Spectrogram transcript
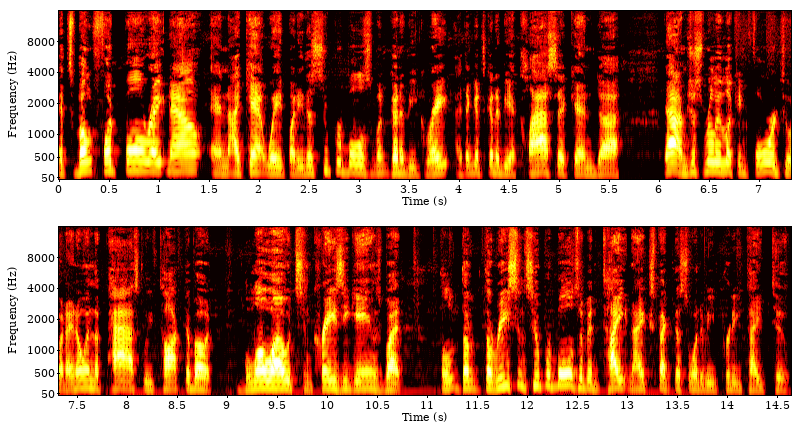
it's about football right now, and I can't wait, buddy. The Super Bowl is going to be great. I think it's going to be a classic, and uh, yeah, I'm just really looking forward to it. I know in the past we've talked about blowouts and crazy games, but the, the, the recent Super Bowls have been tight, and I expect this one to be pretty tight too.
